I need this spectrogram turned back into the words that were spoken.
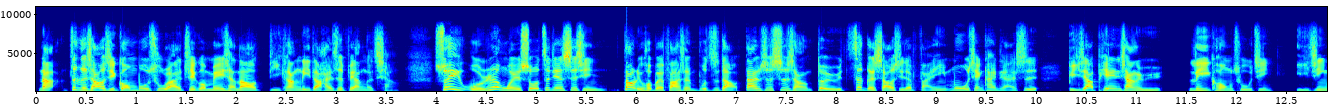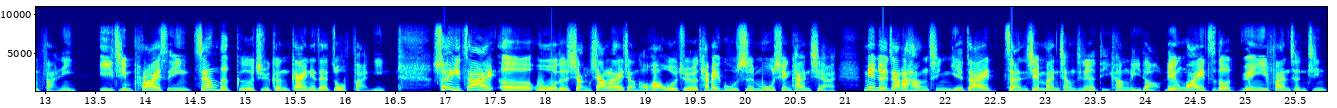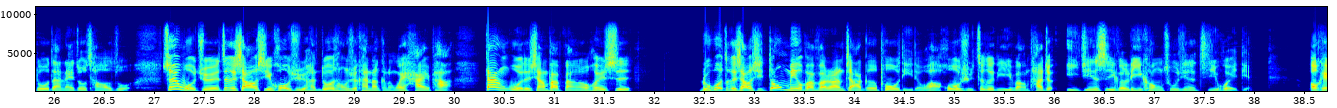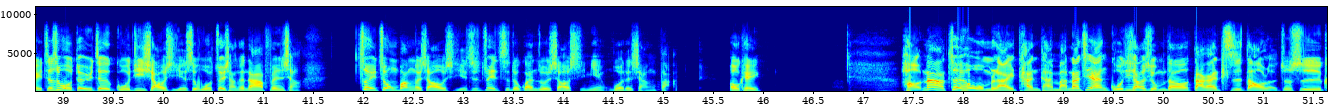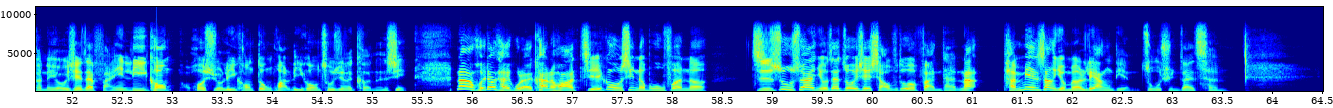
那这个消息公布出来，结果没想到抵抗力道还是非常的强，所以我认为说这件事情到底会不会发生不知道，但是市场对于这个消息的反应，目前看起来是比较偏向于利空出尽，已经反应。已经 price in 这样的格局跟概念在做反应，所以在呃我的想象来讲的话，我觉得台北股市目前看起来面对这样的行情，也在展现蛮强劲的抵抗力道，连外资都愿意翻成净多单来做操作，所以我觉得这个消息或许很多同学看到可能会害怕，但我的想法反而会是，如果这个消息都没有办法让价格破底的话，或许这个地方它就已经是一个利空出尽的机会点。OK，这是我对于这个国际消息，也是我最想跟大家分享。最重磅的消息，也是最值得关注的消息面，我的想法。OK，好，那最后我们来谈谈吧。那既然国际消息我们都大概知道了，就是可能有一些在反映利空，或许有利空钝化、利空出现的可能性。那回到台股来看的话，结构性的部分呢，指数虽然有在做一些小幅度的反弹，那盘面上有没有亮点族群在撑？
